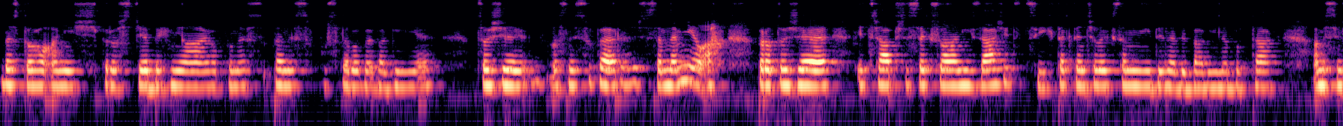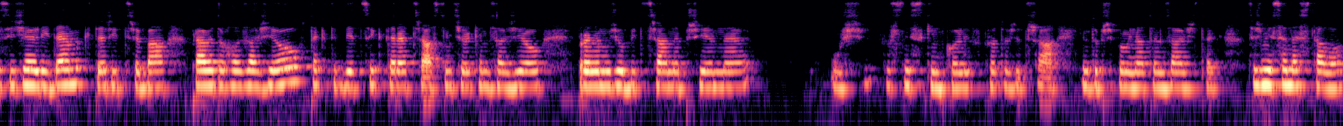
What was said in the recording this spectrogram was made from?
bez toho, aniž prostě bych měla jeho penis, penis v puse nebo ve vagíně což je vlastně super, že jsem neměla, protože i třeba při sexuálních zážitcích, tak ten člověk se mi nikdy nevybaví nebo tak. A myslím si, že lidem, kteří třeba právě tohle zažijou, tak ty věci, které třeba s tím člověkem zažijou, pro ně můžou být třeba nepříjemné už vlastně s kýmkoliv, protože třeba jim to připomíná ten zážitek, což mi se nestalo.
